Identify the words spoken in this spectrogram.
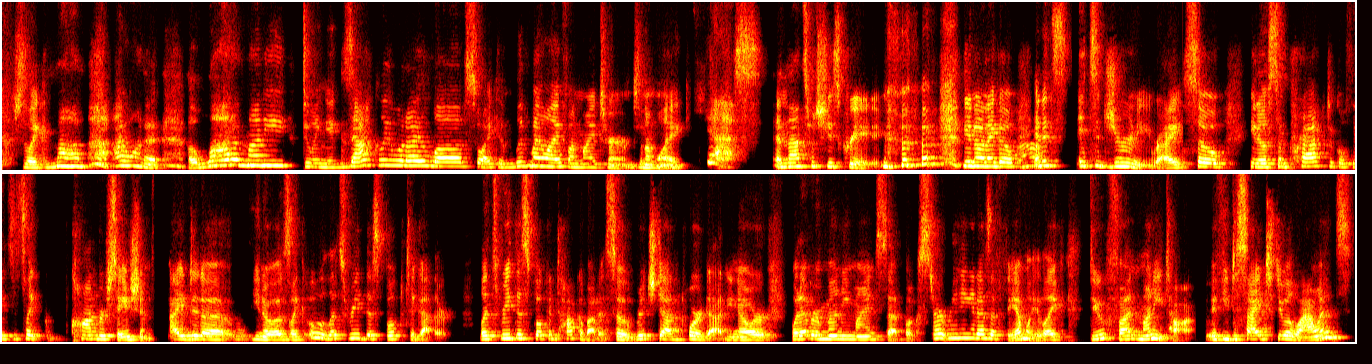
She's like, Mom, I want a, a lot of money doing exactly what I love so I can live my life on my terms. And I'm like, yes. And that's what she's creating. you know, and I go, wow. and it's it's a journey, right? So, you know, some practical things. It's like conversation. I did a, you know, I was like, oh, let's read this book together let's read this book and talk about it. So, Rich Dad, Poor Dad, you know, or whatever money mindset book, start reading it as a family. Like, do fun money talk. If you decide to do allowance,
